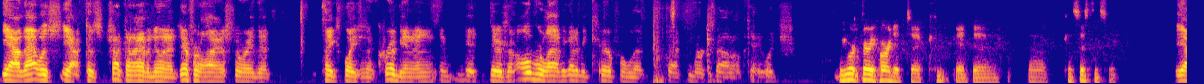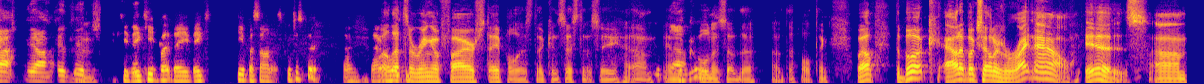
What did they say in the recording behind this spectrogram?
Yeah, that was yeah, because Chuck and I have been doing a different line of story that takes place in the Caribbean, and it, it, there's an overlap. You got to be careful that that works out okay. Which we work very hard at uh, at uh, uh, consistency. Yeah, yeah, it, mm-hmm. it's they keep but they they keep us honest, which is good. I'm, well, that's a Ring of Fire staple is the consistency um, and yeah. the coolness of the of the whole thing. Well, the book out at booksellers right now is um,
